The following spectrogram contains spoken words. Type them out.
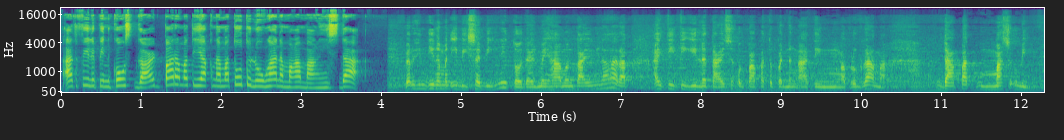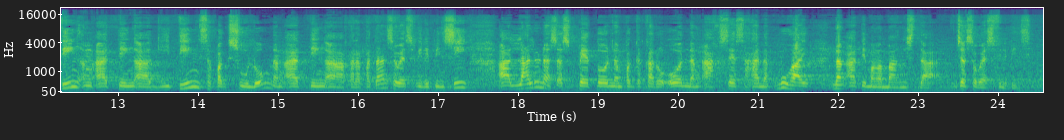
at Philippine Coast Guard para matiyak na matutulungan ang mga mangingisda. Pero hindi naman ibig sabihin nito dahil may hamon tayong hinaharap ay titigil na tayo sa pagpapatupad ng ating mga programa. Dapat mas umigting ang ating ah, giting sa pagsulong ng ating ah, karapatan sa West Philippine Sea, ah, lalo na sa aspeto ng pagkakaroon ng akses sa hanap buhay ng ating mga mangisda dyan sa West Philippine Sea.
